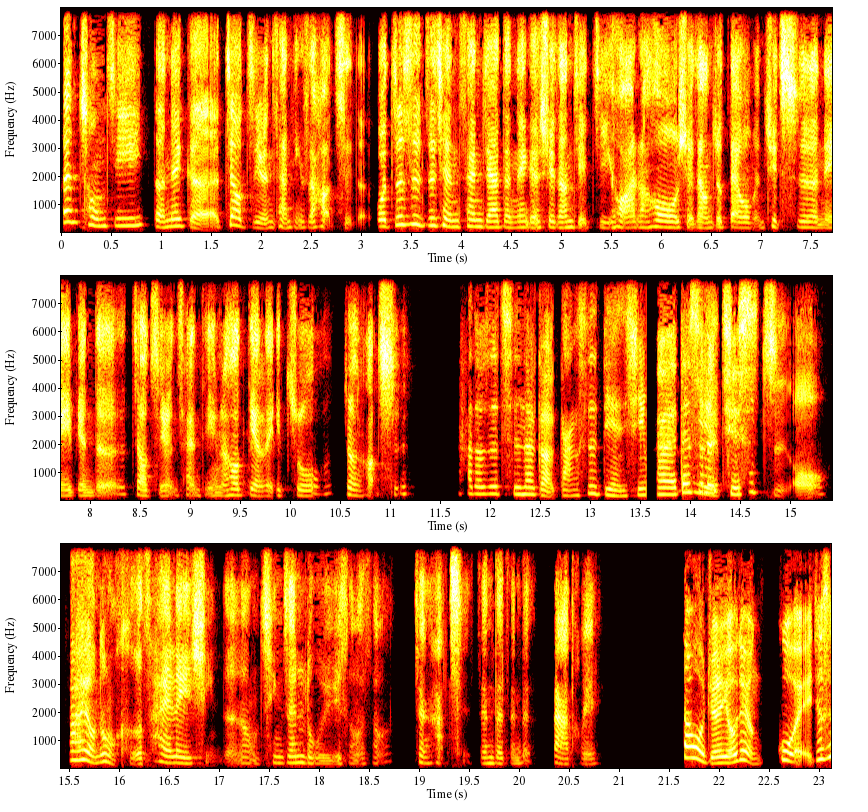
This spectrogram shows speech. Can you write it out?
但重基的那个教职员餐厅是好吃的，我这是之前参加的那个学长姐计划，然后学长就带我们去吃了那一边的教职员餐厅，然后点了一桌，就很好吃。他都是吃那个港式点心，哎，但也是其实不止哦，它还有那种合菜类型的那种清蒸鲈鱼什么什么，真好吃，真的真的大推。但我觉得有点贵，就是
